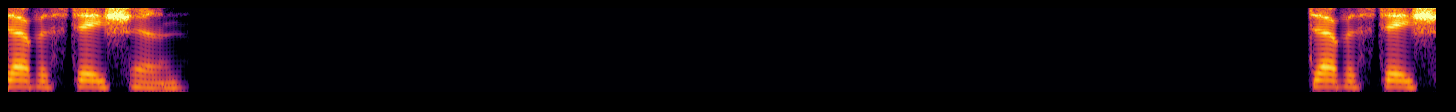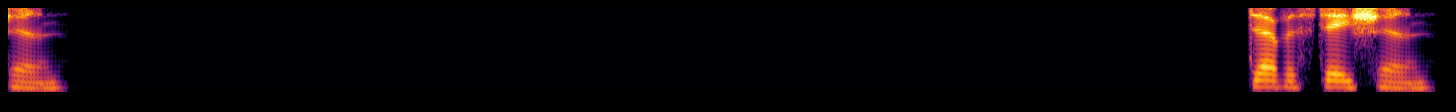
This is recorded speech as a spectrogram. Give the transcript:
devastation. Devastation. Devastation.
